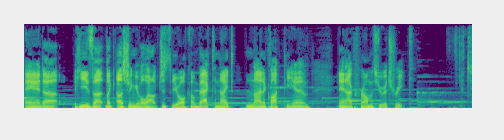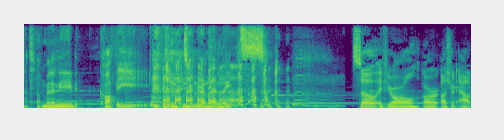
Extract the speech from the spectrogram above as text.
and uh he's uh like ushering you all out just you all come back tonight 9 o'clock p.m and i promise you a treat I'm gonna need coffee to be up that late. so if you all are ushered out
